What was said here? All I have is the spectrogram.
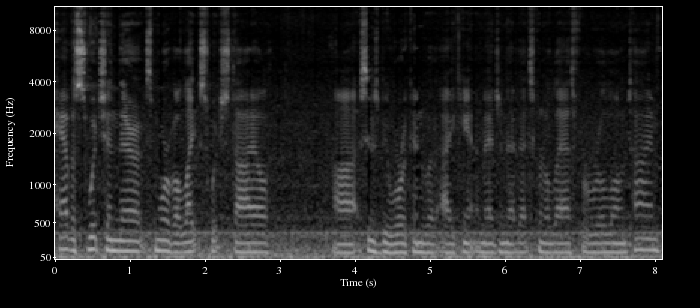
have a switch in there. It's more of a light switch style. Uh, it seems to be working, but I can't imagine that that's going to last for a real long time.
